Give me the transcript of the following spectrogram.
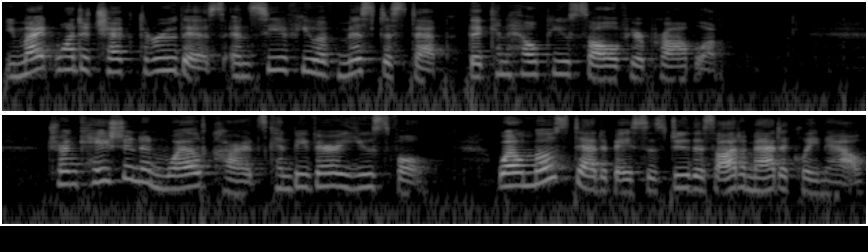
you might want to check through this and see if you have missed a step that can help you solve your problem. Truncation and wildcards can be very useful. While most databases do this automatically now,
